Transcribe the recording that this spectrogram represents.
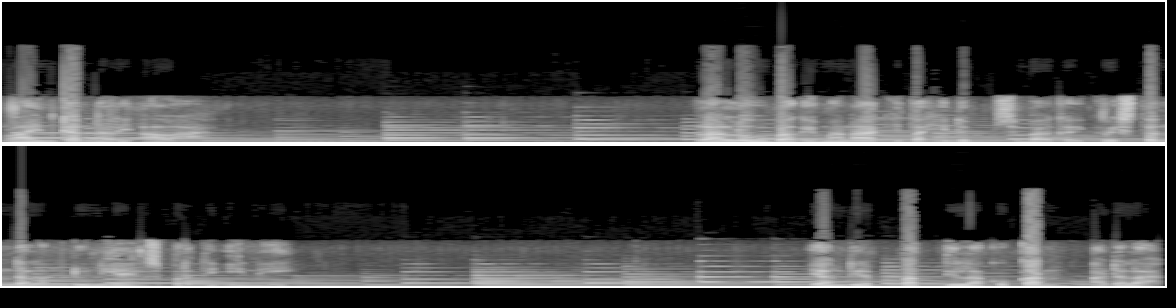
melainkan dari Allah. Lalu, bagaimana kita hidup sebagai Kristen dalam dunia yang seperti ini? Yang dapat dilakukan adalah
